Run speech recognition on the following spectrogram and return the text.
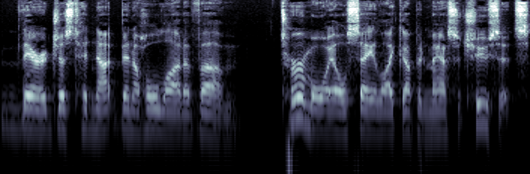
there just had not been a whole lot of um, turmoil, say, like up in Massachusetts.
